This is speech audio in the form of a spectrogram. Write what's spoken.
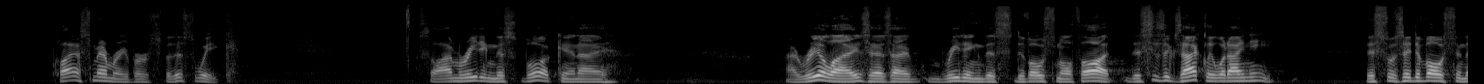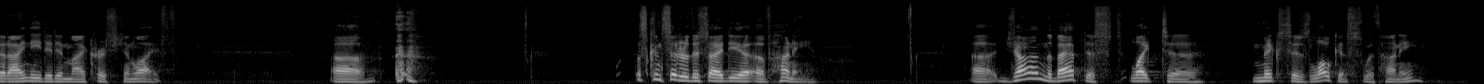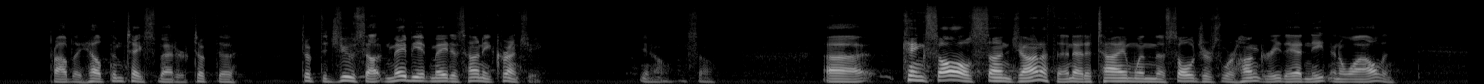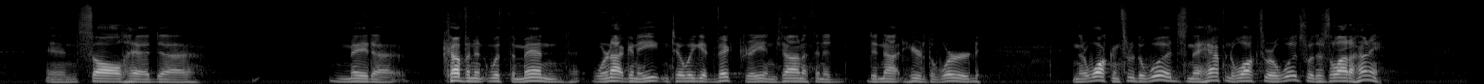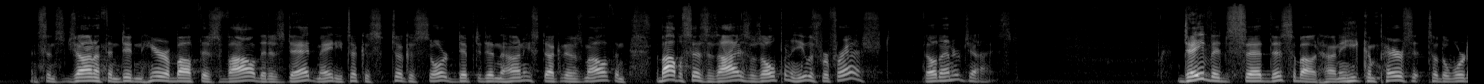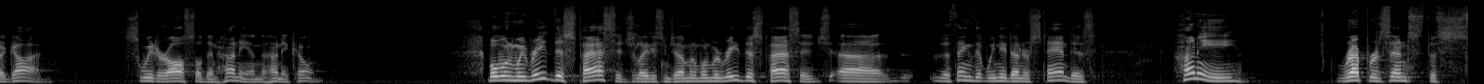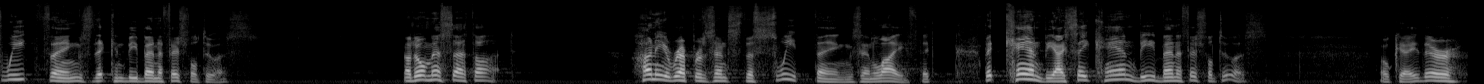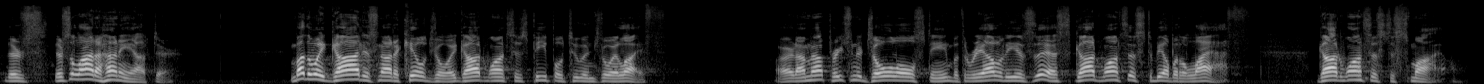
class memory verse for this week. So I'm reading this book, and I, I realize as I'm reading this devotional thought, this is exactly what I need. This was a devotion that I needed in my Christian life. Uh, let's consider this idea of honey. Uh, John the Baptist liked to mix his locusts with honey. Probably helped them taste better. Took the, took the juice out, and maybe it made his honey crunchy. You know, so. Uh, King Saul's son Jonathan, at a time when the soldiers were hungry, they hadn't eaten in a while, and, and Saul had uh, made a covenant with the men we're not going to eat until we get victory, and Jonathan had, did not hear the word and they're walking through the woods, and they happen to walk through a woods where there's a lot of honey. And since Jonathan didn't hear about this vow that his dad made, he took his, took his sword, dipped it in the honey, stuck it in his mouth, and the Bible says his eyes was open and he was refreshed, felt energized. David said this about honey. He compares it to the Word of God, sweeter also than honey in the honeycomb. But when we read this passage, ladies and gentlemen, when we read this passage, uh, the thing that we need to understand is Honey represents the sweet things that can be beneficial to us. Now, don't miss that thought. Honey represents the sweet things in life that, that can be, I say can be beneficial to us. Okay, there, there's, there's a lot of honey out there. And by the way, God is not a killjoy. God wants his people to enjoy life. All right, I'm not preaching to Joel Osteen, but the reality is this God wants us to be able to laugh. God wants us to smile.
